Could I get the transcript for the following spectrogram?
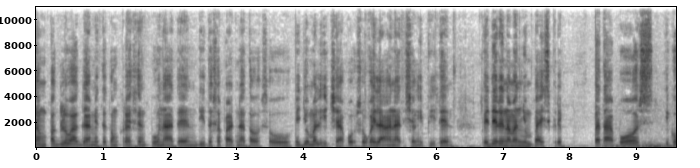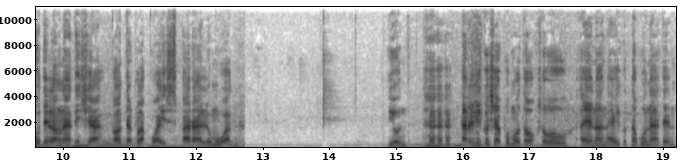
ng pagluwag gamit itong crescent po natin dito sa part na to. So, medyo maliit siya, so kailangan natin siyang ipitin. Pwede rin naman yung vice grip. Tapos, ikutin lang natin siya counterclockwise para lumuwag. Yun. Narinig ko siya pumutok. So, ayan o, naikot na po natin.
